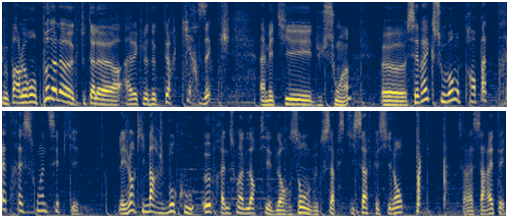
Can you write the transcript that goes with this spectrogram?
Nous parlerons podologue tout à l'heure avec le docteur Kierzek, un métier du soin. Euh, c'est vrai que souvent on prend pas très très soin de ses pieds. Les gens qui marchent beaucoup, eux, prennent soin de leurs pieds, de leurs ongles, tout ça, parce qu'ils savent que sinon, ça va s'arrêter.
